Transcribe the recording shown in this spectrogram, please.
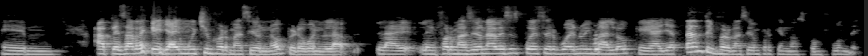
Em, a pesar de que ya hay mucha información, ¿no? Pero bueno, la, información a veces puede ser bueno y malo que haya tanta información porque nos confunde.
